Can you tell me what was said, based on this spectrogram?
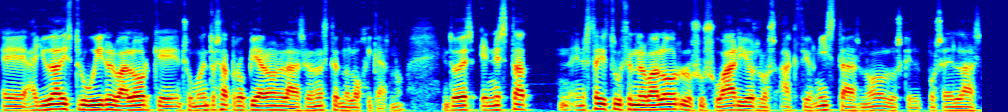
eh, ayuda a distribuir el valor que en su momento se apropiaron las grandes tecnológicas. ¿no? Entonces, en esta en esta distribución del valor, los usuarios, los accionistas, ¿no? los que poseen las,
